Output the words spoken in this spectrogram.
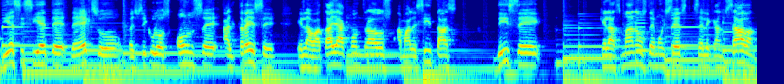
17 de Éxodo, versículos 11 al 13, en la batalla contra los amalecitas, dice que las manos de Moisés se le cansaban.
